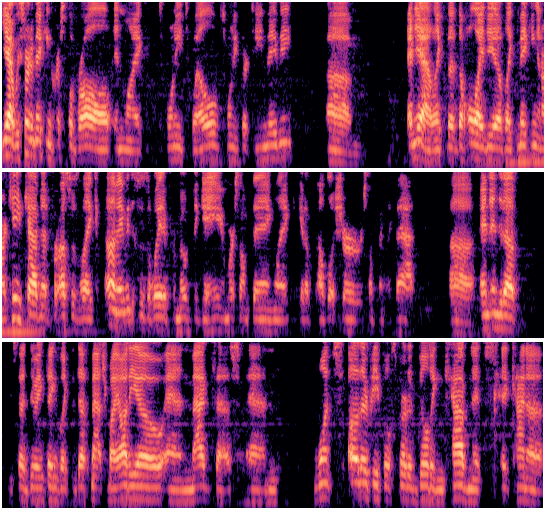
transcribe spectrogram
yeah, we started making Crystal Brawl in like 2012, 2013 maybe. Um, and yeah, like the, the whole idea of like making an arcade cabinet for us was like, oh, maybe this is a way to promote the game or something, like get a publisher or something like that. Uh, and ended up, you said, doing things like the Deathmatch by Audio and Magfest. And once other people started building cabinets, it kind of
